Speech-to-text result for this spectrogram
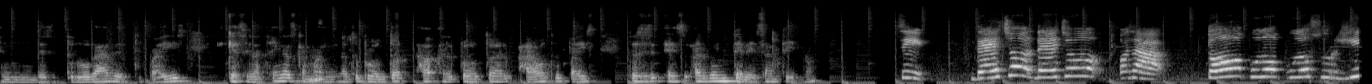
en- desde tu lugar, desde tu país y que se la tengas que mandar a tu productor, a- al productor a otro país. Entonces es algo interesante, ¿no? Sí, de hecho, de hecho, o sea, todo pudo, pudo surgir,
